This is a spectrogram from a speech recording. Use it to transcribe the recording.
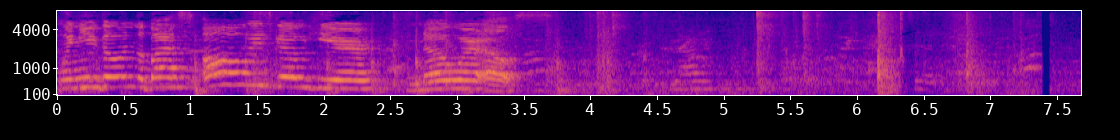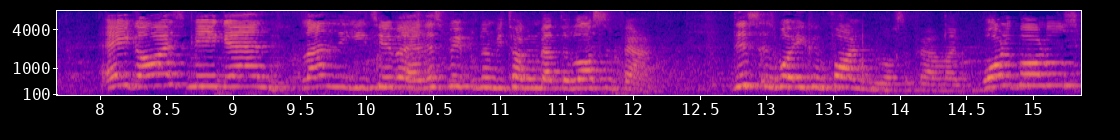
When you go in the bus, always go here, nowhere else. Hey guys, me again, Len the YouTuber, and this week we're going to be talking about the lost and found. This is what you can find in the lost and found, like water bottles,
